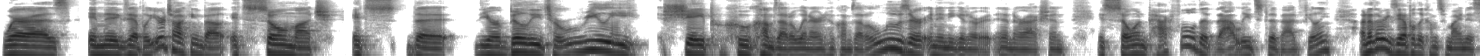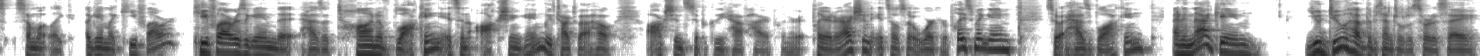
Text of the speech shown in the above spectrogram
Whereas in the example you're talking about, it's so much, it's the your ability to really shape who comes out a winner and who comes out a loser in any given interaction is so impactful that that leads to the bad feeling. Another example that comes to mind is somewhat like a game like Keyflower. Keyflower is a game that has a ton of blocking. It's an auction game. We've talked about how auctions typically have higher player interaction. It's also a worker placement game, so it has blocking. And in that game, you do have the potential to sort of say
